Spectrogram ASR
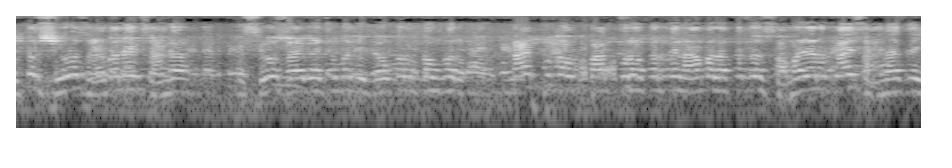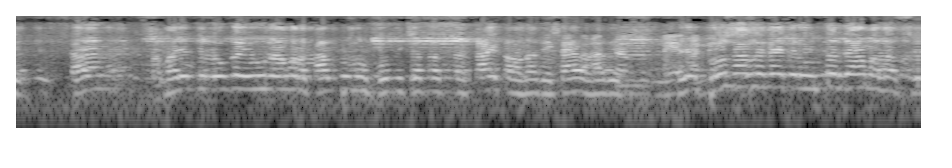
फक्त शिवसाहेबांना एक सांगा. शिवसाहेब शिवसाहेब याच्यामध्ये लवकरात लवकर काय पुन्हा पाठपुरावा करते ना आम्हाला? कसं समाजाला काय सांगायचंय कारण समाजाचे लोक येऊन आम्हाला कालपासून खूप विचारतात काय का होणार आहे? काय होणार आहे? म्हणजे ठोस असं काहीतरी उत्तर द्या आम्हाला असं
